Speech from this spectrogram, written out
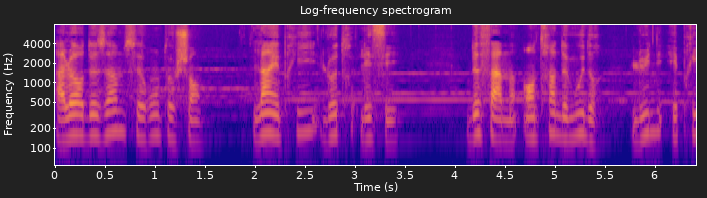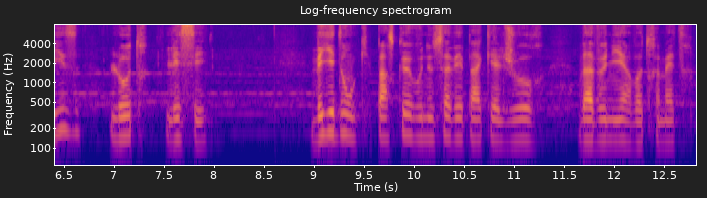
Alors deux hommes seront au champ, l'un est pris, l'autre laissé. Deux femmes en train de moudre, l'une est prise, l'autre laissée. Veillez donc, parce que vous ne savez pas quel jour va venir votre maître.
